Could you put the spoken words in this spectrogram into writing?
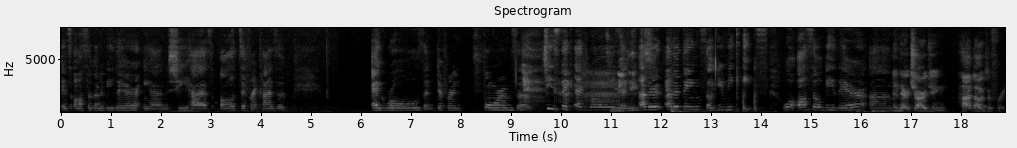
is also going to be there, and she has all different kinds of egg rolls and different forms of cheesesteak egg rolls Unique and Eats? other other things. So Unique Eats will also be there. Um, And they're charging, hot dogs are free.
